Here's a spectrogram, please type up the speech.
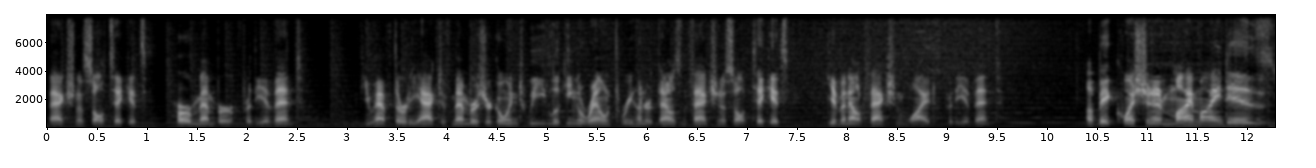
Faction Assault tickets per member for the event. If you have 30 active members, you're going to be looking around 300,000 Faction Assault tickets given out faction-wide for the event. A big question in my mind is,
